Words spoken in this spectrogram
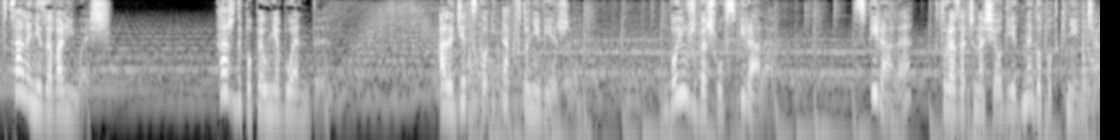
Wcale nie zawaliłeś. Każdy popełnia błędy. Ale dziecko i tak w to nie wierzy. Bo już weszło w spiralę. Spiralę, która zaczyna się od jednego potknięcia.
